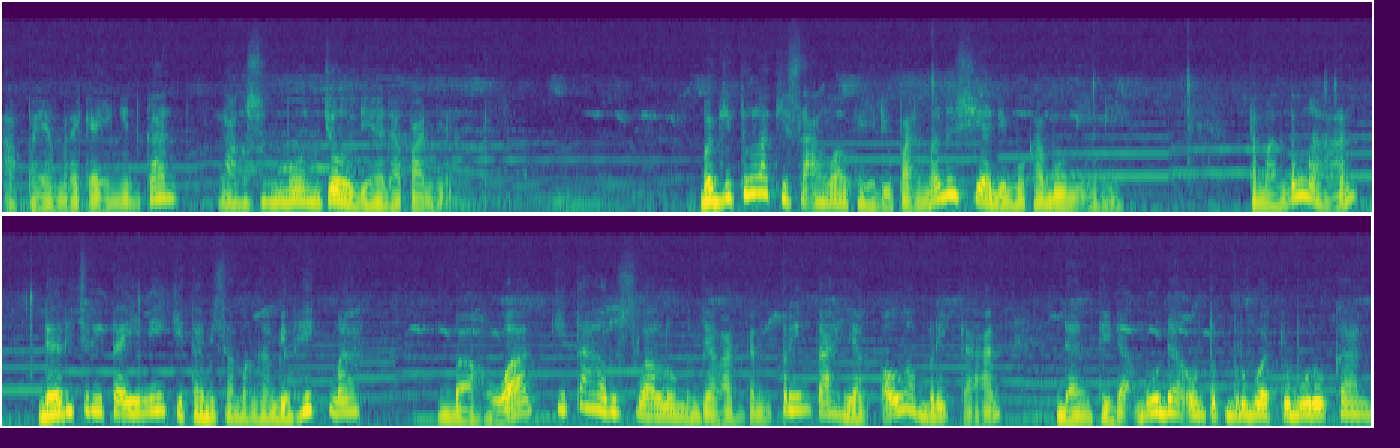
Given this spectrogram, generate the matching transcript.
apa yang mereka inginkan langsung muncul di hadapannya. Begitulah kisah awal kehidupan manusia di muka bumi ini. Teman-teman, dari cerita ini kita bisa mengambil hikmah bahwa kita harus selalu menjalankan perintah yang Allah berikan dan tidak mudah untuk berbuat keburukan.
